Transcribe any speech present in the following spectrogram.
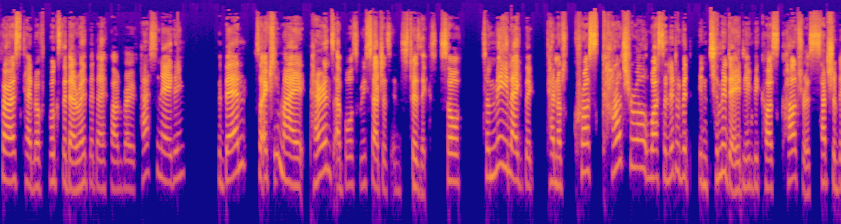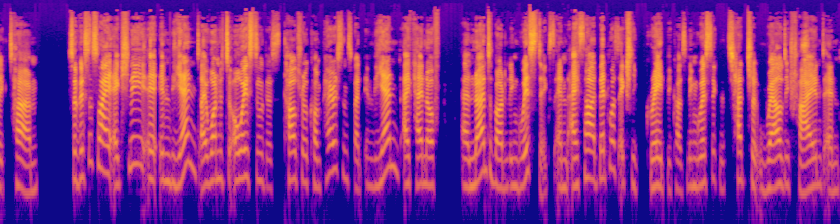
first kind of books that I read that I found very fascinating. But then, so actually my parents are both researchers in physics. So for me, like the kind of cross cultural was a little bit intimidating because culture is such a big term. So this is why actually in the end, I wanted to always do this cultural comparisons, but in the end, I kind of uh, learned about linguistics and I thought that was actually great because linguistics is such a well defined and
